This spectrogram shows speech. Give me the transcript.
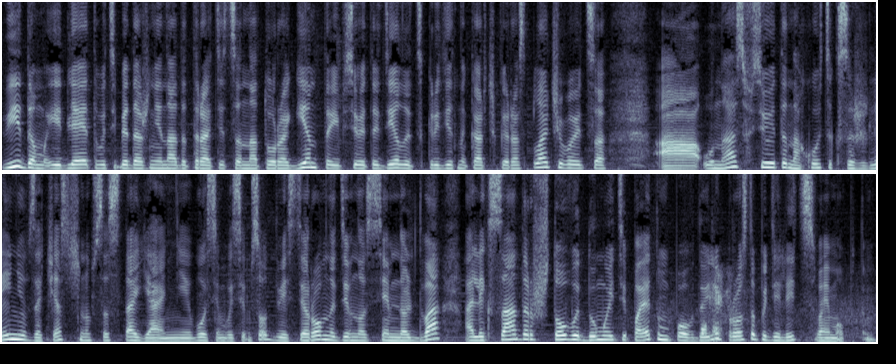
видом, и для этого тебе даже не надо тратиться на турагента, и все это делать с кредитной карточкой расплачивается, а у нас все это находится, к сожалению, в зачасточном состоянии. 8 800 200 ровно 9702. Александр, что вы думаете по этому поводу, или просто поделитесь своим опытом?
